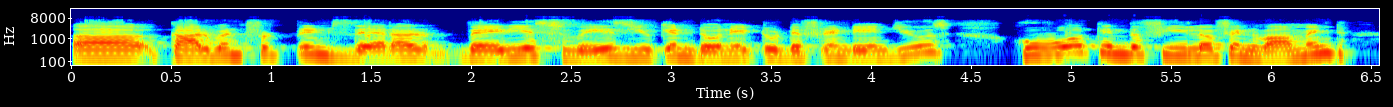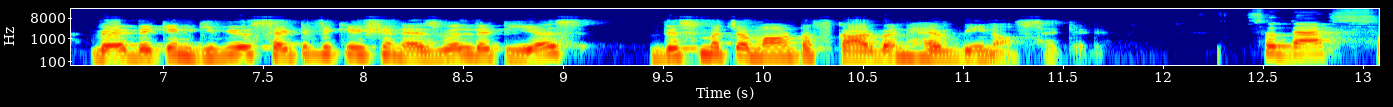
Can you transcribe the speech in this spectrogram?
uh, carbon footprints, there are various ways you can donate to different NGOs who work in the field of environment, where they can give you a certification as well that yes, this much amount of carbon have been offsetted. So that's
